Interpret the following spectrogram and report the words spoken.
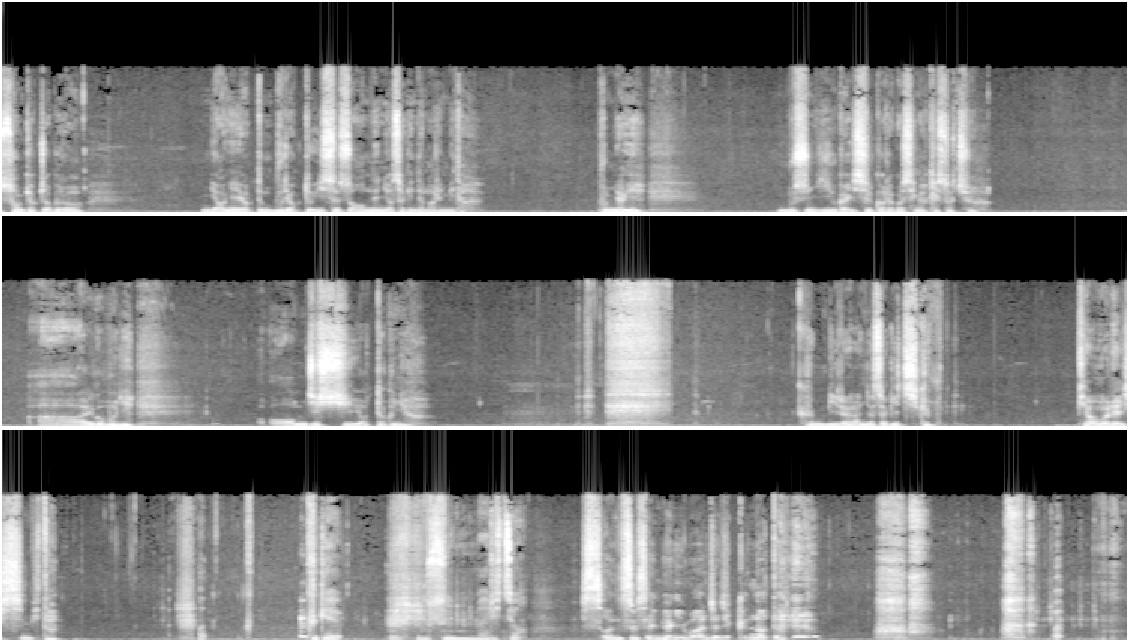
성격적으로 명예욕도 무력도 있을 수 없는 녀석인데 말입니다. 분명히 무슨 이유가 있을 거라고 생각했었죠. 아, 알고 보니 엄지 씨였더군요. 그 미련한 녀석이 지금 병원에 있습니다. 그게 무슨 말이죠? 선수 생명이 완전히 끝났다네요.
